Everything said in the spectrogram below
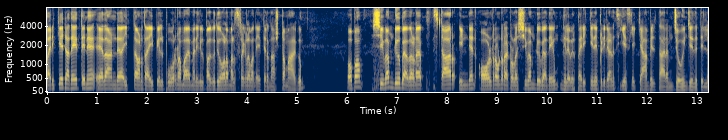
പരിക്കേറ്റ് അദ്ദേഹത്തിന് ഏതാണ്ട് ഇത്തവണത്തെ ഐ പി എൽ പൂർണമായും അല്ലെങ്കിൽ പകുതിയോളം മത്സരങ്ങളും അദ്ദേഹത്തിന് നഷ്ടമാകും. ഒപ്പം ശിവം ഡ്യൂബെ അവരുടെ സ്റ്റാർ ഇന്ത്യൻ ഓൾറൗണ്ടർ ആയിട്ടുള്ള ശിവം ഡ്യൂബെ അദ്ദേഹം നിലവിൽ പരിക്കിനെ പിടിയിലാണ് സി എസ് കെ ക്യാമ്പിൽ താരം ജോയിൻ ചെയ്തിട്ടില്ല.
